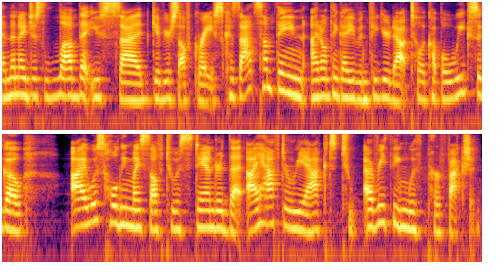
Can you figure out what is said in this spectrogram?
And then I just love that you said give yourself grace because that's something I don't think I even figured out till a couple weeks ago. I was holding myself to a standard that I have to react to everything with perfection.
